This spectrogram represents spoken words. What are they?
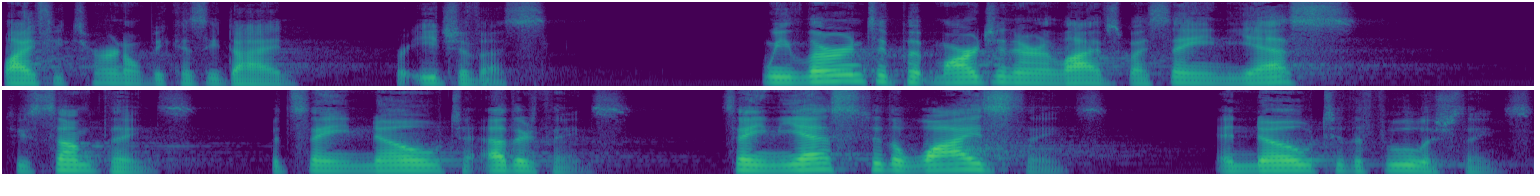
life eternal because he died for each of us. We learn to put margin in our lives by saying yes to some things, but saying no to other things, saying yes to the wise things, and no to the foolish things.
